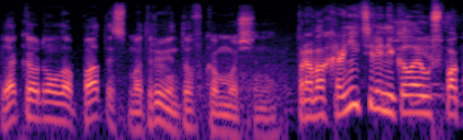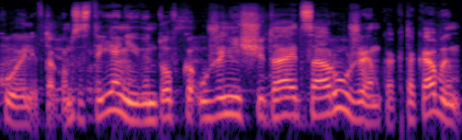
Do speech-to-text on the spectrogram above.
Я ковырнул лопатой, смотрю, винтовка мощная. Правоохранители Николая успокоили. В таком состоянии винтовка уже не считается оружием как таковым.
